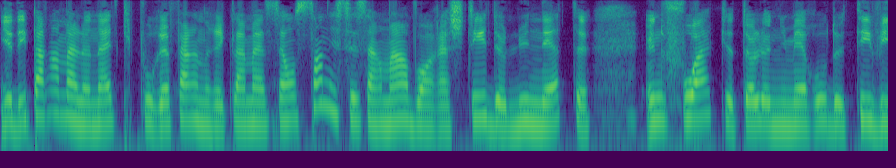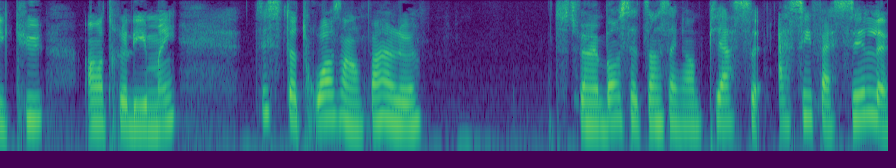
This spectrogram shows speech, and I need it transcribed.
Il y a des parents malhonnêtes qui pourraient faire une réclamation sans nécessairement avoir acheté de lunettes une fois que tu as le numéro de TVQ entre les mains. Tu sais, si tu as trois enfants, là, tu te fais un bon 750 pièces assez facile.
